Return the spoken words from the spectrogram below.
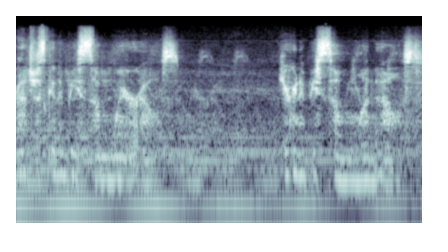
not just gonna be somewhere else. You're gonna be someone else.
